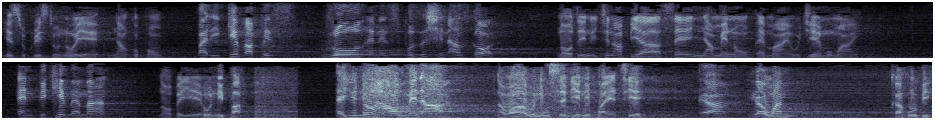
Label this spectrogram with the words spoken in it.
yesu kristo na ɔyɛ nyankopɔn but he gave up his role and his position as God na ɔde ne gyinabea a sɛ nyame no man ogyaa mu man and became a man. na ɔbɛyɛ onipa And you know how men are. na waa wonim sɛdeɛ nipa yɛteɛ Yeah, you are one. Ka ho bi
